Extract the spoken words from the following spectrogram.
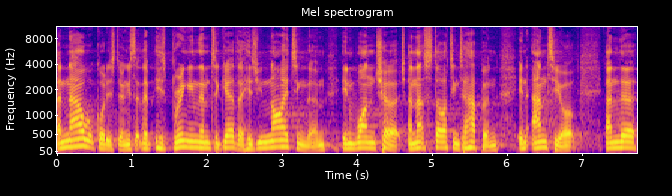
And now what God is doing is that He's bringing them together, He's uniting them in one church. And that's starting to happen in Antioch. And the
